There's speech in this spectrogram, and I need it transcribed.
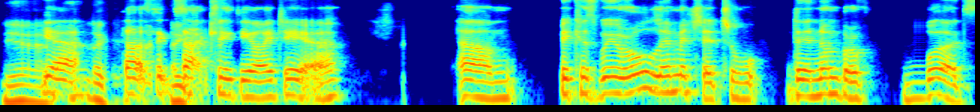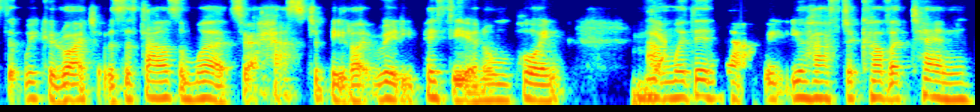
Yeah. Yeah. Like, that's exactly like, the idea. Um, because we were all limited to the number of words that we could write. It was a thousand words. So it has to be like really pithy and on point. Yeah. And within that, you have to cover 10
